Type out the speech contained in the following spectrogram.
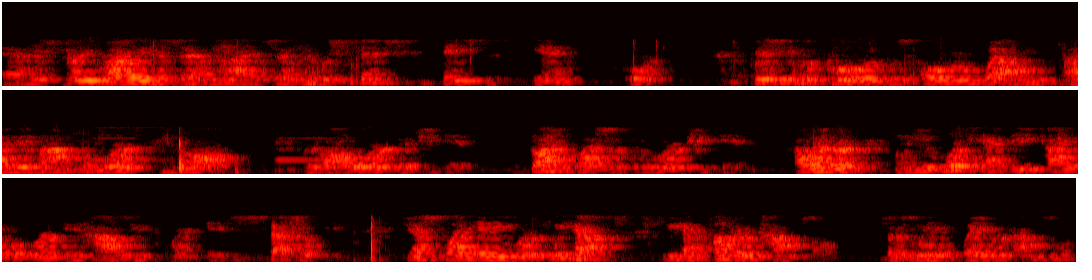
And as Attorney Riley has said, and I have said, there were six cases in court. Chrissy McCool was overwhelmed by the amount of work involved, with all the work that she did. God bless her for the work she did. However, when you look at the type of work in housing court, it's a specialty. Just like any work, we have, we have other counsel, such as we have labor counsel,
